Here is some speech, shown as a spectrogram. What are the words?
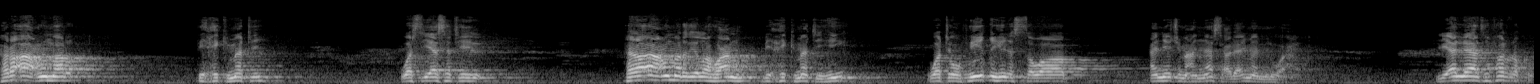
فرأى عمر بحكمته وسياسته فرأى عمر رضي الله عنه بحكمته وتوفيقه للصواب أن يجمع الناس على إمام واحد لئلا يتفرقوا.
